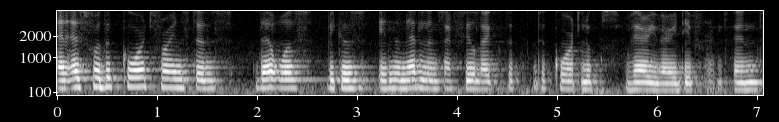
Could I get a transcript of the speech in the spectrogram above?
And as for the court, for instance, that was because in the Netherlands I feel like the, the court looks very very different. And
